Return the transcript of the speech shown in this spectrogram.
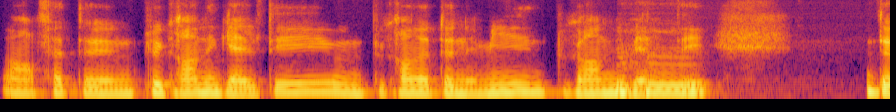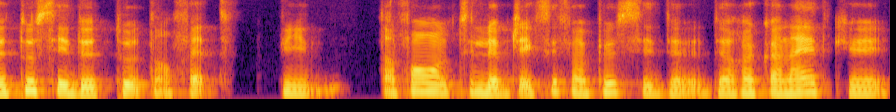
en fait, une plus grande égalité, une plus grande autonomie, une plus grande mm-hmm. liberté de tous et de toutes, en fait. Puis, dans le fond, l'objectif un peu, c'est de, reconnaître que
